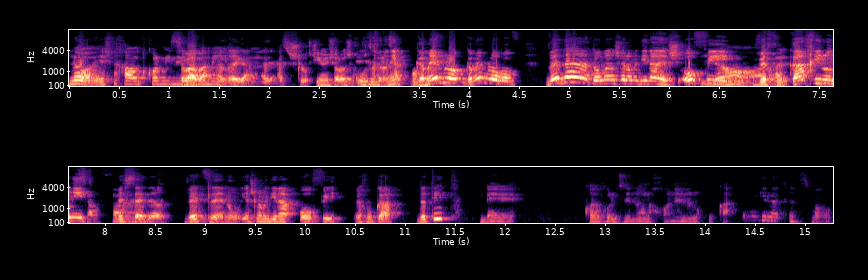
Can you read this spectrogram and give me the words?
לא, יש לך עוד כל מיני... סבבה, אז רגע, אז- אז 33 אחוז חילונים, גם הם לא- גם הם לא רוב, ועדיין אתה אומר שלמדינה יש אופי לא, וחוקה חילונית, בסדר, ואצלנו יש למדינה אופי וחוקה דתית. קודם כל זה לא נכון, אין לנו חוקה. מגילת העצמאות.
